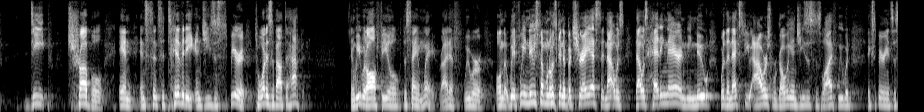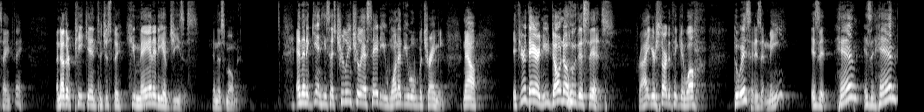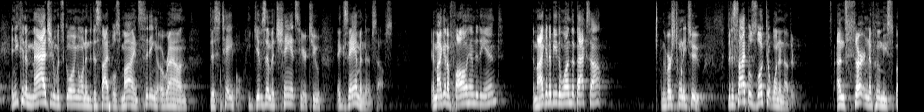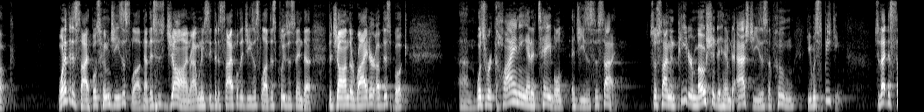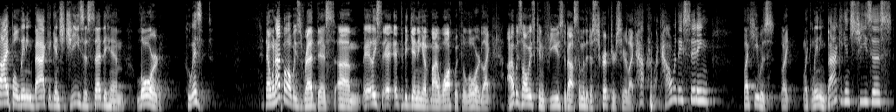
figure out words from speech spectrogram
deep trouble and, and sensitivity in Jesus' spirit to what is about to happen. And we would all feel the same way, right? If we were on the, if we knew someone was going to betray us and that was, that was heading there and we knew where the next few hours were going in Jesus' life, we would experience the same thing. Another peek into just the humanity of Jesus in this moment. And then again, he says, Truly, truly, I say to you, one of you will betray me. Now, if you're there and you don't know who this is, right, you're starting to thinking, well, who is it? Is it me? Is it him? Is it him? And you can imagine what's going on in the disciples' minds sitting around this table. He gives them a chance here to examine themselves. Am I going to follow him to the end? Am I going to be the one that backs out? In verse 22, the disciples looked at one another uncertain of whom he spoke. One of the disciples whom Jesus loved, now this is John, right? When we see the disciple that Jesus loved, this clues us into the John, the writer of this book, um, was reclining at a table at Jesus' side. So Simon Peter motioned to him to ask Jesus of whom he was speaking. So that disciple, leaning back against Jesus, said to him, Lord, who is it? Now, when I've always read this, um, at least at the beginning of my walk with the Lord, like I was always confused about some of the descriptors here. Like, how, like, how were they sitting? Like he was like, like leaning back against Jesus.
